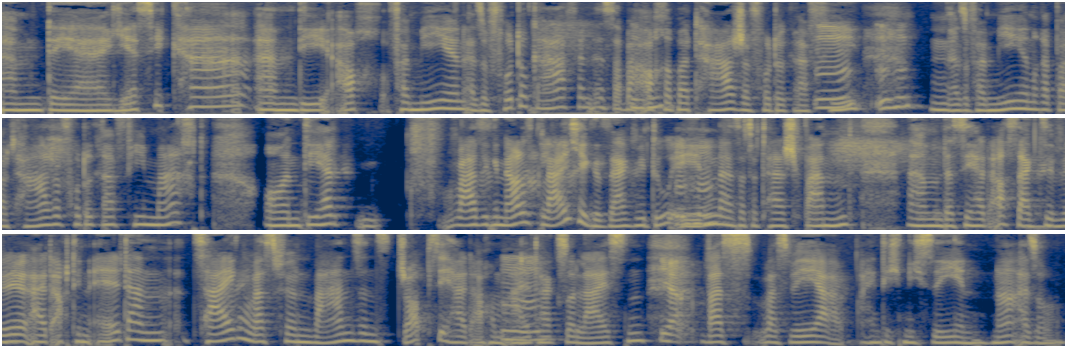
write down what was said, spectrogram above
ähm, der Jessica, ähm, die auch Familien, also Fotografin ist, aber mhm. auch Reportagefotografie, mhm, mhm. also Familienreportagefotografie macht. Und die hat quasi genau das Gleiche gesagt wie du mhm. eben, also total spannend, ähm, dass sie halt auch sagt, sie will halt auch den Eltern zeigen, was für ein Wahnsinnsjob sie halt auch im mhm. Alltag so leisten, ja. was, was wir ja eigentlich nicht sehen. Ne? Also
